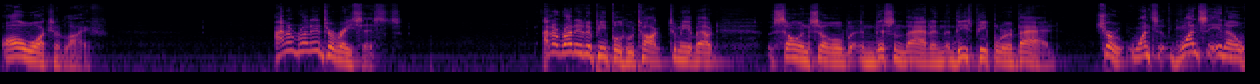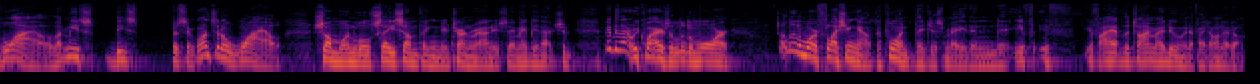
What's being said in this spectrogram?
all walks of life. I don't run into racists. I don't run into people who talk to me about so and so and this and that, and, these people are bad. Sure, once once in a while, let me be specific. Once in a while, someone will say something, and you turn around and you say, maybe that should, maybe that requires a little more, a little more fleshing out the point they just made. And if if if I have the time, I do, and if I don't, I don't.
